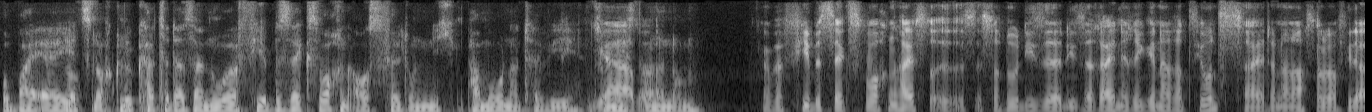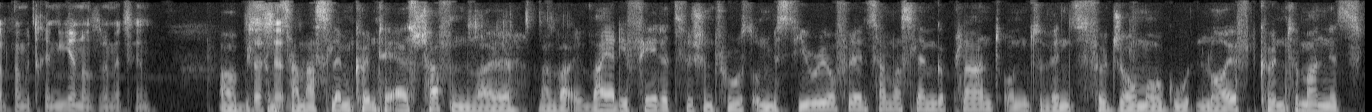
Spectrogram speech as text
Wobei er jetzt noch Glück hatte, dass er nur vier bis sechs Wochen ausfällt und nicht ein paar Monate, wie zunächst aber- angenommen. Aber vier bis sechs Wochen heißt, es ist doch nur diese, diese reine Regenerationszeit und danach soll er auch wieder anfangen mit Trainieren und so damit hin. Aber bis Das zum ja- SummerSlam könnte er es schaffen, weil man war, war ja die Fehde zwischen Truth und Mysterio für den SummerSlam geplant und wenn es für Jomo gut läuft, könnte man jetzt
